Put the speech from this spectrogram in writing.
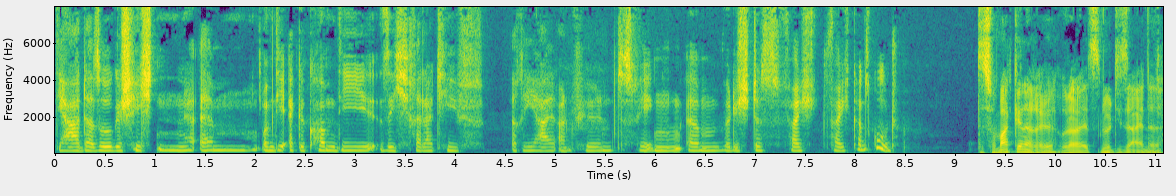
ja, da so Geschichten ähm, um die Ecke kommen, die sich relativ real anfühlen. Deswegen ähm, würde ich das vielleicht, vielleicht ganz gut. Das Format generell oder jetzt nur diese eine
